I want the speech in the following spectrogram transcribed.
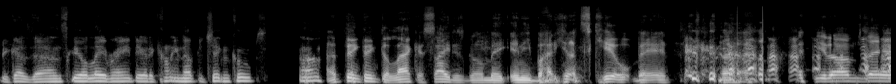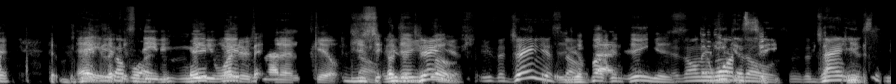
because the unskilled labor ain't there to clean up the chicken coops. I think think the lack of sight is gonna make anybody unskilled, man. Uh, you know what I'm saying? Hey, Maybe- look at what? Stevie. Maybe- Wonder's maybe- not unskilled. You No, see, he's oh, a you genius. He's a genius, He's a fucking genius. There's only He one of those. see. He's a genius. can.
